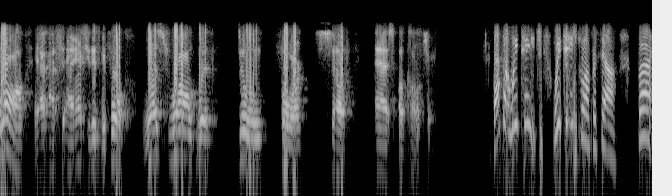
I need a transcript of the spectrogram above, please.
wrong? I, I, I asked you this before. What's wrong with doing for self as a culture? That's what we teach. We teach doing for self, but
